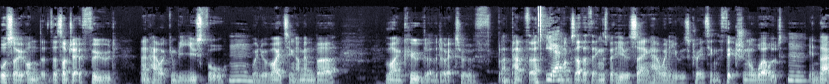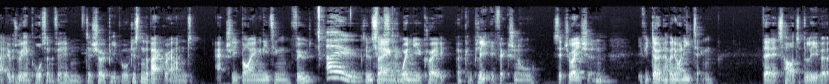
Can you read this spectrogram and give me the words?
also on the, the subject of food and how it can be useful Hmm. when you're writing. I remember Ryan Coogler, the director of Black Panther, Yeah. amongst other things, but he was saying how when he was creating the fictional world Hmm. in that, it was really important for him to show people just in the background actually buying and eating food. Oh, He was saying when you create a completely fictional situation, Hmm. if you don't have anyone eating, then it's hard to believe it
